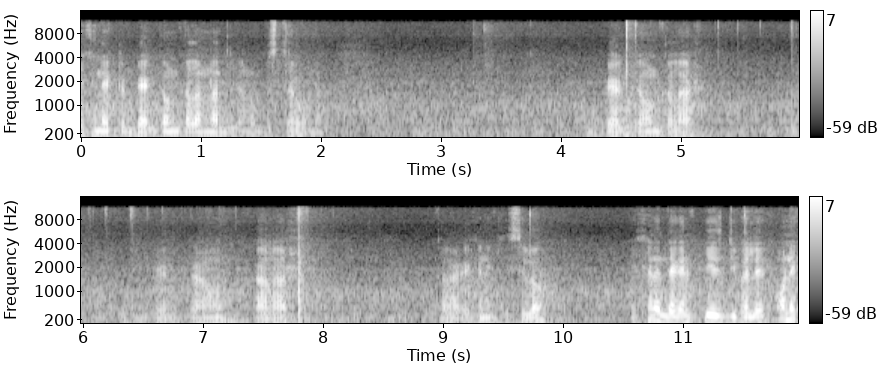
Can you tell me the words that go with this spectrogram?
এখানে একটা ব্যাকগ্রাউন্ড কালার না দিলে বুঝতে পারব না। Background colour background colour colour এখানে কী ছিল? এখানে দেখেন পিএইচডি ফাইলের অনেক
